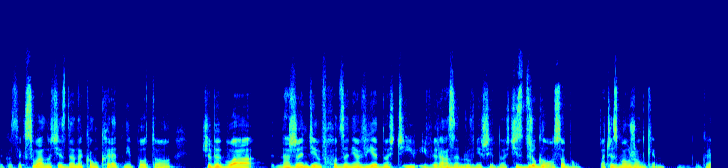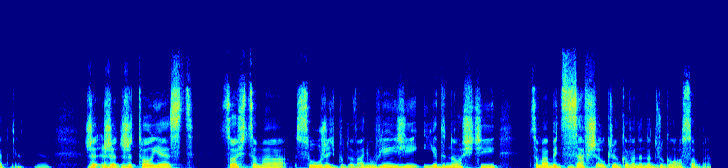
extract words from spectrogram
tylko seksualność jest dana konkretnie po to, żeby była narzędziem wchodzenia w jedność i, i wyrazem również jedności z drugą osobą, znaczy z małżonkiem konkretnie. Nie? Że, że, że to jest coś, co ma służyć budowaniu więzi i jedności, co ma być zawsze ukierunkowane na drugą osobę.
